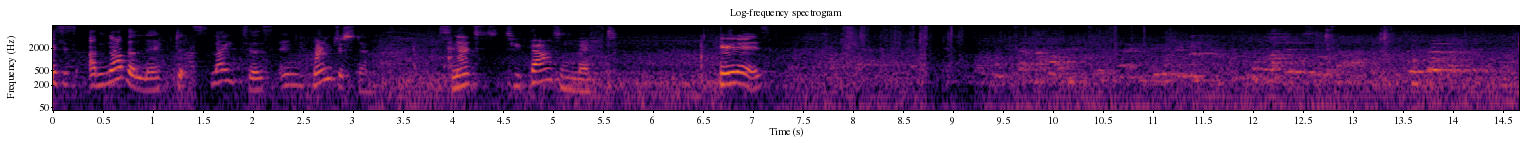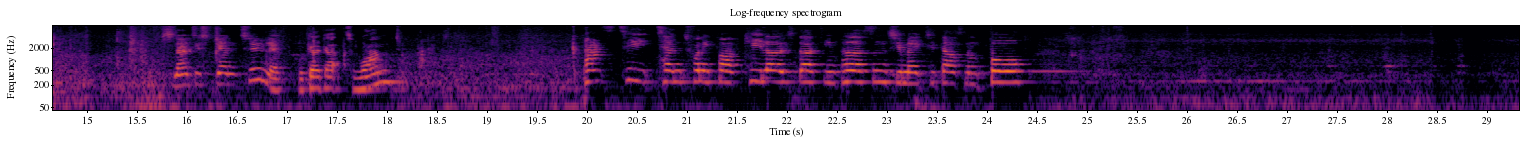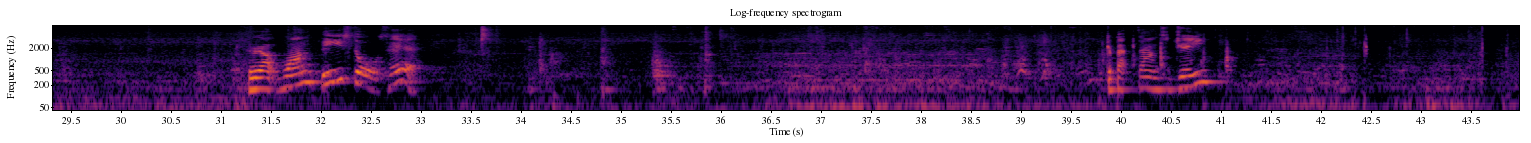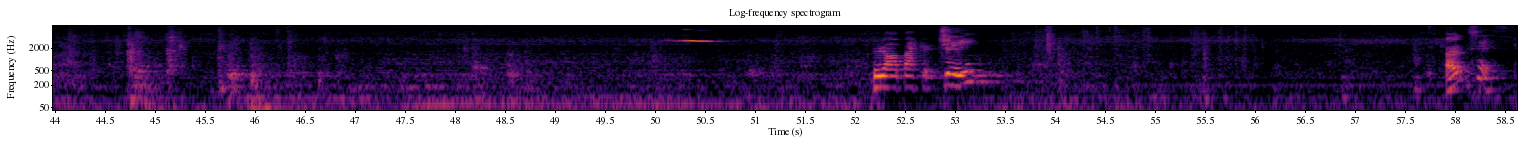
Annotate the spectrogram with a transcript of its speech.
This is another lift at Slater's in Manchester. It's an Otis 2000 lift. Here it is. It's an Otis Gen 2 lift. We're going to go up to one. Capacity 1025 kilos, 13 persons. You made 2004. We got one. These doors here. Go back down to G. We are back at G. Otis.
